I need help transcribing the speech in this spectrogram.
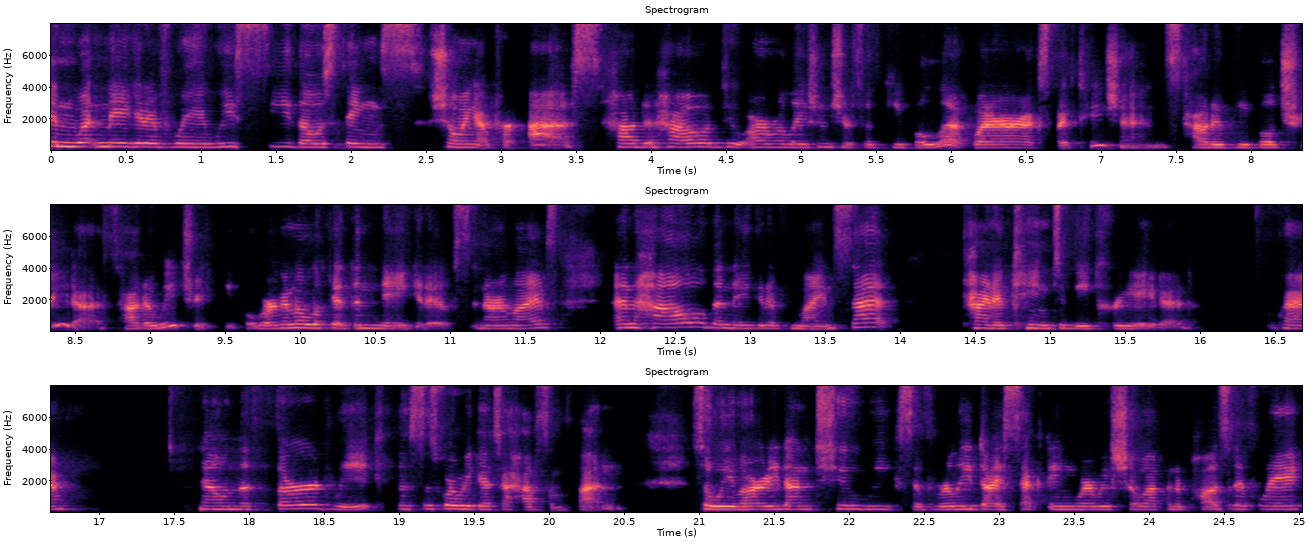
in what negative way we see those things showing up for us. How do how do our relationships with people look? What are our expectations? How do people treat us? How do we treat people? We're going to look at the negatives in our lives and how the negative mindset kind of came to be created okay? Now, in the third week, this is where we get to have some fun. So, we've already done two weeks of really dissecting where we show up in a positive way,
